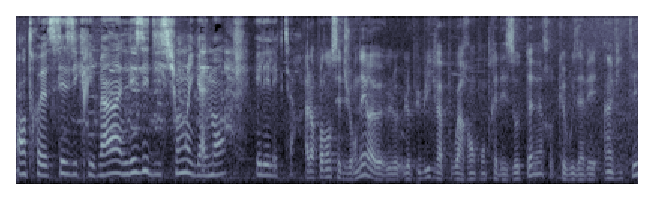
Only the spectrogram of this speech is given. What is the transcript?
entre ces écrivains, les éditions également et les lecteurs. Alors pendant cette journée, le, le public va pouvoir rencontrer des auteurs que vous avez invités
